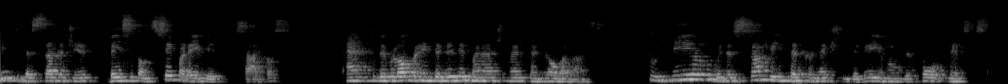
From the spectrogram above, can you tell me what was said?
link the strategy based on separated cycles and to develop an integrated management and governance to deal with the strong interconnection degree among the four nexus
